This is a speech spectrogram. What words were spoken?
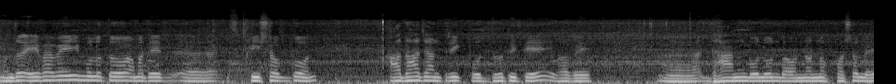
বন্ধুরা এইভাবেই মূলত আমাদের কৃষকগণ আধা যান্ত্রিক পদ্ধতিতে এভাবে ধান বলুন বা অন্যান্য ফসলে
